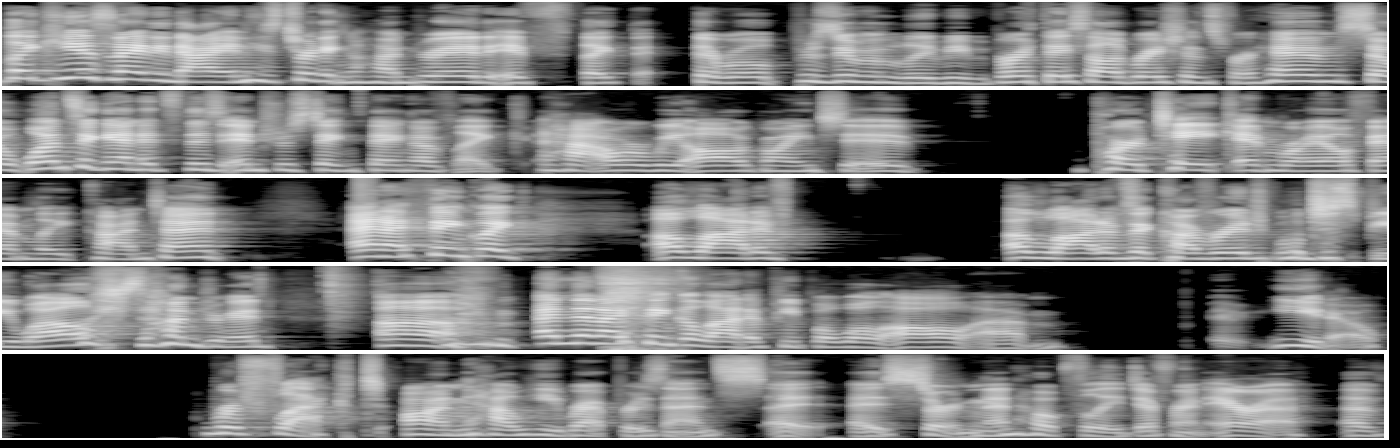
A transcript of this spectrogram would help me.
like he is 99, he's turning 100 if like there will presumably be birthday celebrations for him. So once again it's this interesting thing of like how are we all going to partake in royal family content. And I think like a lot of a lot of the coverage will just be well, he's 100. Um, and then I think a lot of people will all um, you know, reflect on how he represents a, a certain and hopefully different era of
